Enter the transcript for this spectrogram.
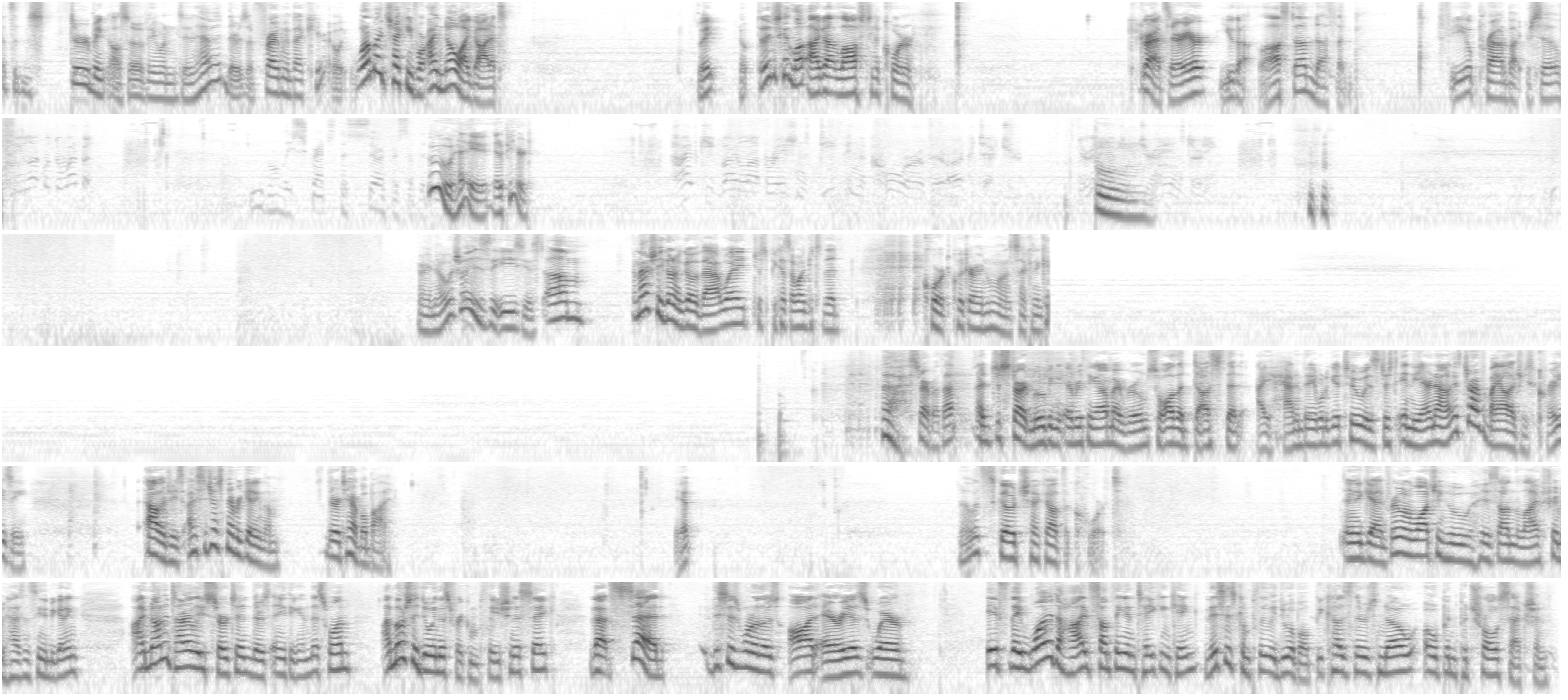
That's a disturbing. Also, if anyone didn't have it, there's a fragment back here. Oh, wait, what am I checking for? I know I got it. Wait, no, did I just get lost? I got lost in a corner. Congrats, Airier. You got lost on nothing. Feel proud about yourself. We've only scratched the surface of the Ooh, hey, it appeared. Hive keep vital operations deep in the core of their architecture. You're gonna have to Boom. get your hands dirty. All right, now which way is the easiest? Um, I'm actually gonna go that way just because I want to get to the court quicker. In one second. Sorry about that. I just started moving everything out of my room, so all the dust that I hadn't been able to get to is just in the air now, and it's driving my allergies crazy. Allergies. I suggest never getting them. They're a terrible buy. Yep. Now let's go check out the court. And again, for anyone watching who is on the live stream and hasn't seen the beginning, I'm not entirely certain there's anything in this one. I'm mostly doing this for completionist sake. That said, this is one of those odd areas where if they wanted to hide something in Taken King, this is completely doable because there's no open patrol section.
